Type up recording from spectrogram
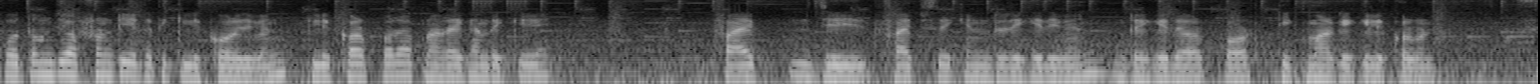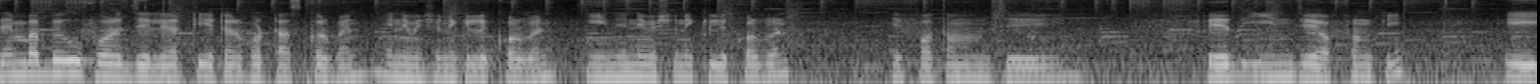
প্রথম যে অপশনটি এটাতে ক্লিক করে দিবেন। ক্লিক করার পর আপনারা এখান থেকে ফাইভ যে ফাইভ সেকেন্ড রেখে দিবেন। রেখে দেওয়ার পর টিক মার্কে ক্লিক করবেন। সেমভাবে উপরের যে লেয়ারটি এটার উপর টাচ করবেন। অ্যানিমেশনে ক্লিক করবেন। ইন অ্যানিমেশনে ক্লিক করবেন। এই প্রথম যে ফেদ ইন যে অপশনটি, এই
